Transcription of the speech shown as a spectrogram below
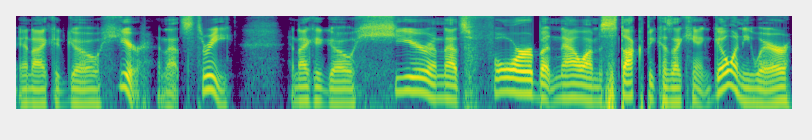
And I could go here, and that's 3 and I could go here, and that's 4, but now I'm stuck because I can't go anywhere,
